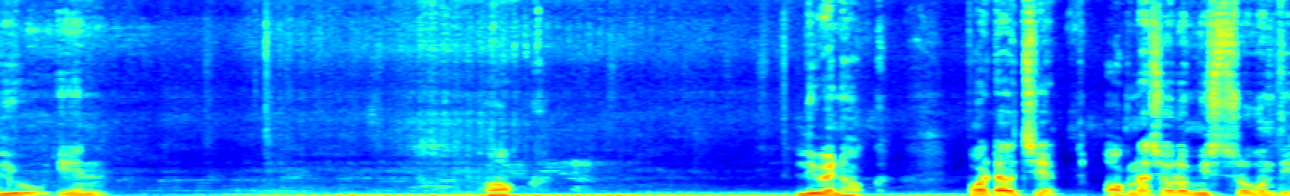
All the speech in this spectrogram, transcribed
লিউ এন হক। লিওয়েন হক পরটা হচ্ছে অগ্নাশয় হলো মিশ্রগ্রন্থি,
